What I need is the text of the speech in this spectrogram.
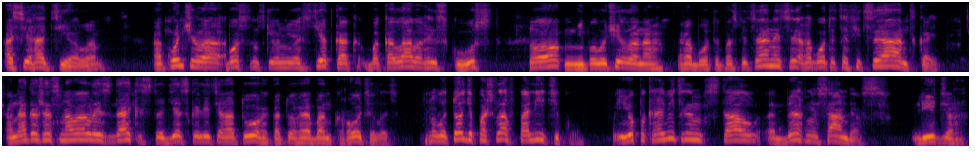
осиротела, окончила Бостонский университет как бакалавр искусств, но не получила она работы по специальности, работать официанткой. Она даже основала издательство детской литературы, которое обанкротилось. Но в итоге пошла в политику. Ее покровителем стал Берни Сандерс, лидер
